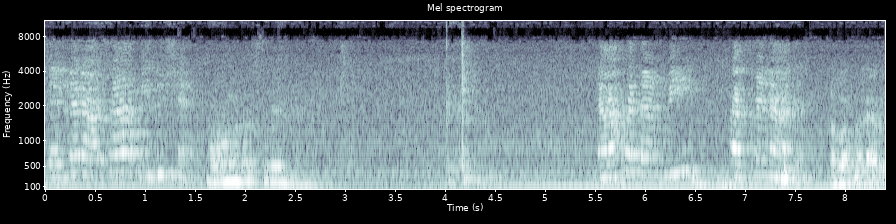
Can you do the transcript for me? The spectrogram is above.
செல்வராசா விதுஷன் அவங்கள சுரேந்திரன் நாகதம்பி பத்மநாதன் தவமலர்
